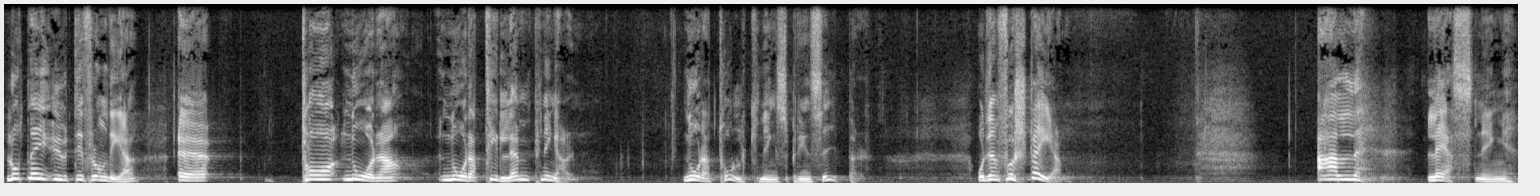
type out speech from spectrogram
Låt mig utifrån det eh, ta några, några tillämpningar, några tolkningsprinciper. Och den första är All läsning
